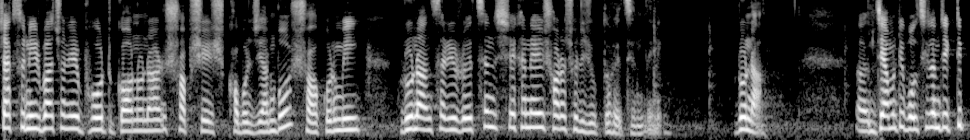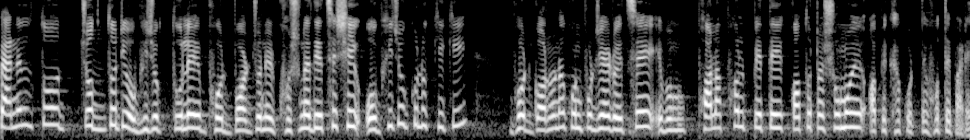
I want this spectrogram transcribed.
চাকসু নির্বাচনের ভোট গণনার সবশেষ খবর জানব। সহকর্মী রুনা আনসারি রয়েছেন, সেখানে সরাসরি যুক্ত হয়েছেন তিনি। রুনা যেমনটি বলছিলাম যে একটি প্যানেল তো চোদ্দটি অভিযোগ তুলে ভোট বর্জনের ঘোষণা দিয়েছে। সেই অভিযোগগুলো কি কি? ভোট গণনা কোন পর্যায়ে রয়েছে এবং ফলাফল পেতে কতটা সময় অপেক্ষা করতে হতে পারে?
